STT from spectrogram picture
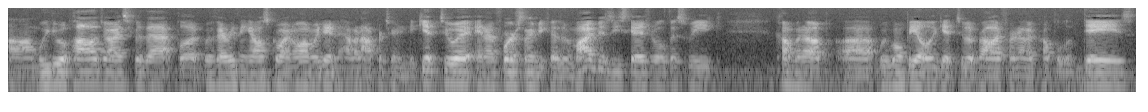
Um, we do apologize for that, but with everything else going on, we didn't have an opportunity to get to it. And unfortunately, because of my busy schedule this week coming up, uh, we won't be able to get to it probably for another couple of days.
